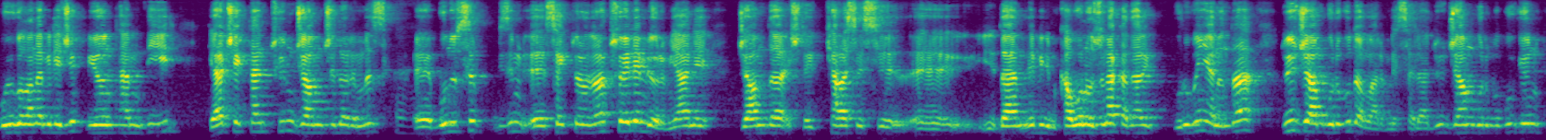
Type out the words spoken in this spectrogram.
uygulanabilecek bir yöntem değil. Gerçekten tüm camcılarımız e, bunu sırf bizim e, sektör olarak söylemiyorum. Yani camda işte kasesi e, dan ne bileyim kavanozuna kadar grubun yanında düz cam grubu da var mesela. Düz cam grubu bugün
